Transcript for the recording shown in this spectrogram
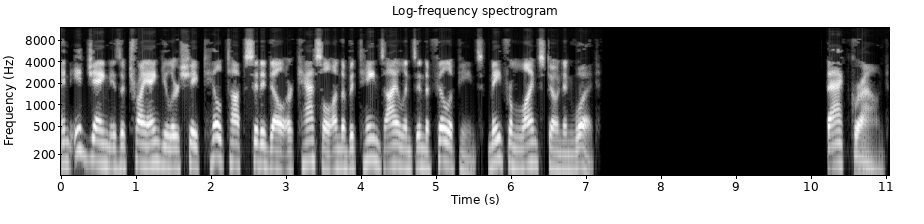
An ijang is a triangular-shaped hilltop citadel or castle on the Batanes Islands in the Philippines, made from limestone and wood. Background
